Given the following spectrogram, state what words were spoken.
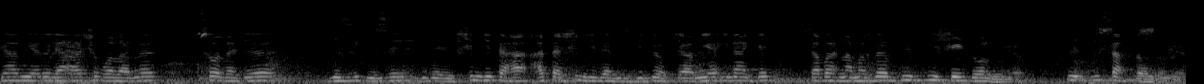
Camiye öyle aşık olanlar sonra diyor gizli gizli gidiyor. Şimdi de ha- hatta şimdi de biz gidiyoruz camiye inan ki sabah namazda bir, bir şey dolmuyor. Bir, bir saf dolmuyor.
